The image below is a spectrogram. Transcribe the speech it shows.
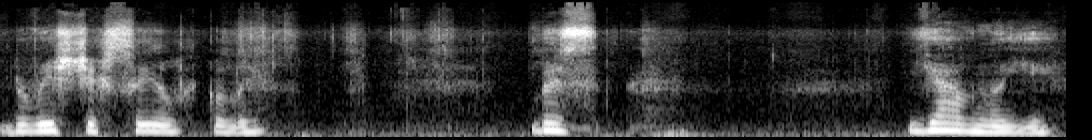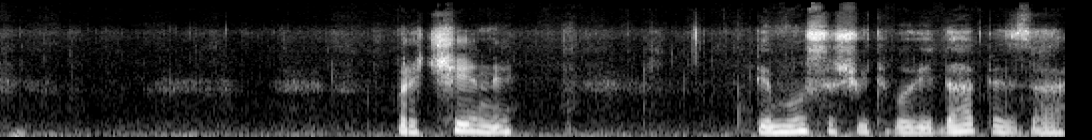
до вищих сил, коли без явної причини ти мусиш відповідати за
